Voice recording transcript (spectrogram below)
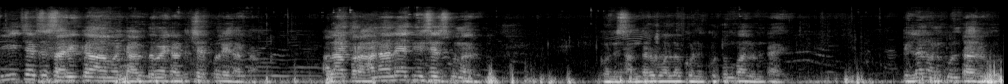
టీచర్స్ సరిగ్గా ఆమెకి అర్థమయ్యేటట్టు చెప్పలేదట. అలా ప్రాణాలే తీసేసుకున్నారు. కొన్ని సందర్భాల్లో కొన్ని కుటుంబాలు ఉంటాయి పిల్లలు అనుకుంటారు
